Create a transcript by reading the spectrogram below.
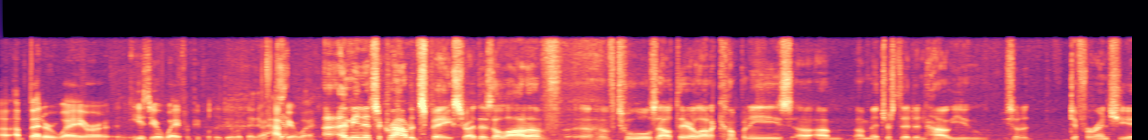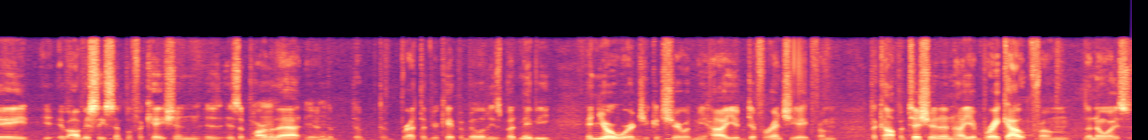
a, a better way or an easier way for people to deal with data, a happier yeah, way. I mean, it's a crowded space, right? There's a lot of, uh, of tools out there, a lot of companies. Uh, I'm, I'm interested in how you sort of differentiate, obviously simplification is, is a part mm -hmm. of mm-hmm. that, mm -hmm. the, the, the, breadth of your capabilities, but maybe in your words you could share with me how you differentiate from the competition and how you break out from the noise.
